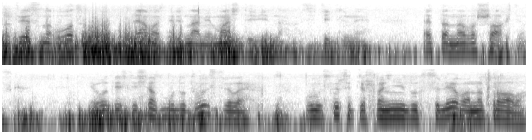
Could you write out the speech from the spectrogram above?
Соответственно, вот прямо перед нами мачты видно, осветительные. Это Новошахтинск. И вот если сейчас будут выстрелы, вы услышите, что они идут слева направо.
